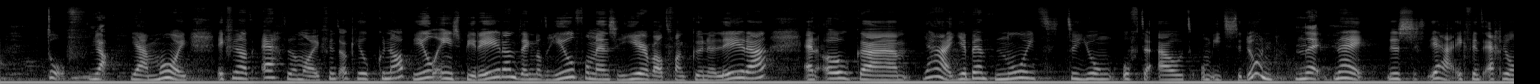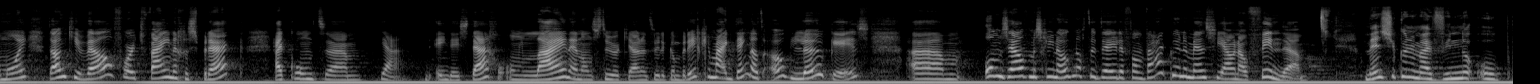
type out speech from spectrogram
Tof. Ja. Ja, mooi. Ik vind dat echt heel mooi. Ik vind het ook heel knap, heel inspirerend. Ik denk dat heel veel mensen hier wat van kunnen leren. En ook, ehm, ja, je bent nooit te jong of te oud om iets te doen. Nee. Nee, dus ja, ik vind het echt heel mooi. Dank je wel voor het fijne gesprek. Hij komt ehm, ja, een deze dagen online en dan stuur ik jou natuurlijk een berichtje. Maar ik denk dat het ook leuk is ehm, om zelf misschien ook nog te delen van waar kunnen mensen jou nou vinden? Mensen kunnen mij vinden op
